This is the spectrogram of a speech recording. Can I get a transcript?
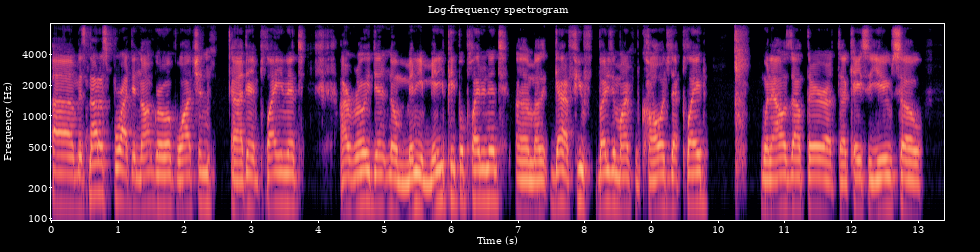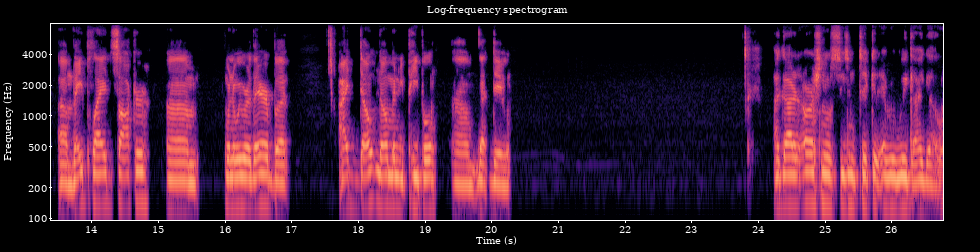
Um, it's not a sport I did not grow up watching. Uh, I didn't play in it. I really didn't know many, many people played in it. Um, I got a few buddies of mine from college that played when I was out there at uh, KCU. So um, they played soccer um, when we were there, but I don't know many people um, that do. I got an Arsenal season ticket every week I go.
